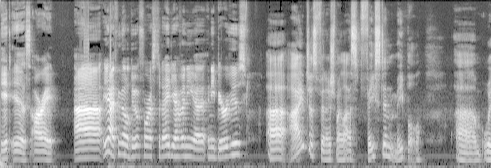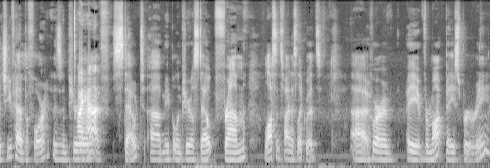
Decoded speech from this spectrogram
it is all right. Uh, yeah, I think that'll do it for us today. Do you have any uh, any beer reviews? Uh, I just finished my last Fayston Maple, um, which you've had before. It is an imperial I have. stout, uh, maple imperial stout from Lawson's Finest Liquids, uh, who are a Vermont-based brewery,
